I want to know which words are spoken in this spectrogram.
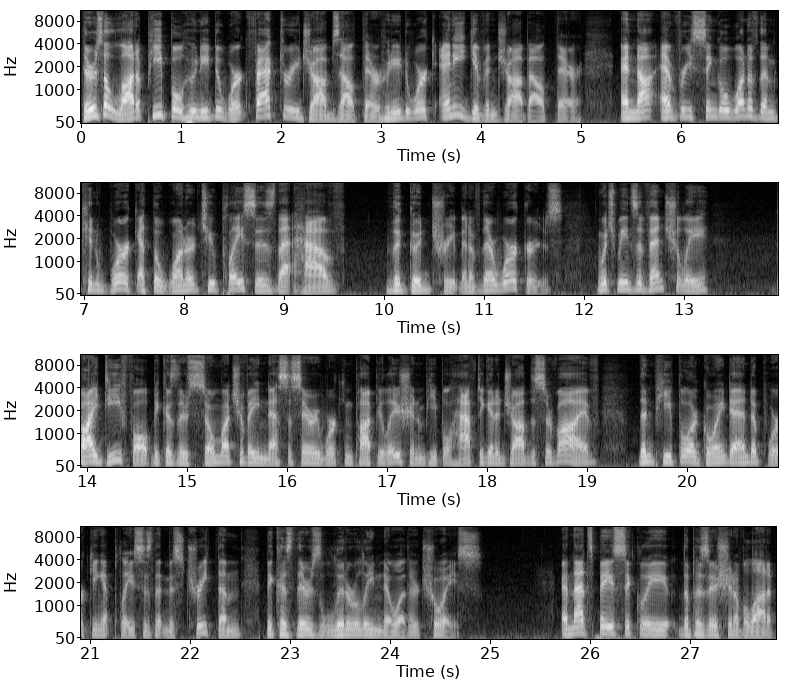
There's a lot of people who need to work factory jobs out there, who need to work any given job out there. And not every single one of them can work at the one or two places that have the good treatment of their workers which means eventually, by default, because there's so much of a necessary working population and people have to get a job to survive, then people are going to end up working at places that mistreat them because there's literally no other choice. And that's basically the position of a lot of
